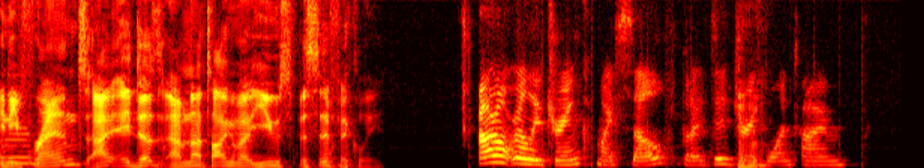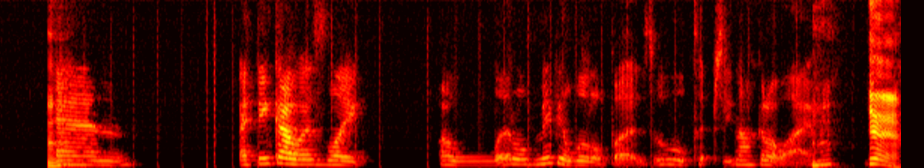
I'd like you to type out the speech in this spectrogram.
Any mm, friends? I it does. I'm not talking about you specifically. I don't really drink myself, but I did drink Mhm. one time, Mhm. and I think I was like a little, maybe a little buzzed, a little tipsy. Not gonna lie. Mhm. Yeah.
